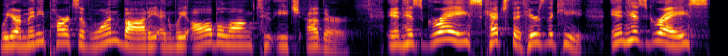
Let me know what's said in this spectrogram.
We are many parts of one body and we all belong to each other. In His grace, catch that, here's the key. In His grace,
